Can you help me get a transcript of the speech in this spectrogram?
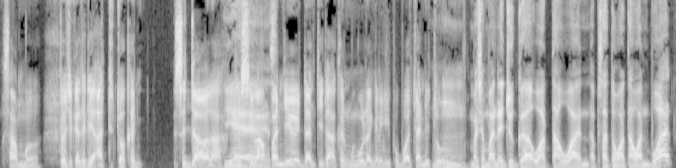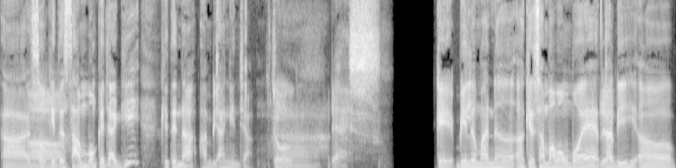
sama. Tu cakap tadi artis tu akan sedarlah Yes. kesilapan dia dan tidak akan mengulangi lagi perbuatan itu. Hmm, macam mana juga wartawan persatuan wartawan buat uh, so Ah. kita sambung ke lagi kita nak ambil angin jap Betul. Ah. Yes. Okay, bila mana uh, kita sambung Abang Boy eh, Yep. tadi uh,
